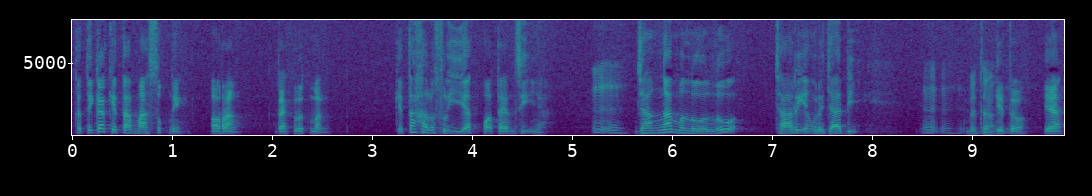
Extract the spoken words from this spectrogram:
Ketika kita masuk nih orang rekrutmen, kita harus lihat potensinya. Mm-mm. Jangan melulu cari yang udah jadi Betul. gitu ya.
